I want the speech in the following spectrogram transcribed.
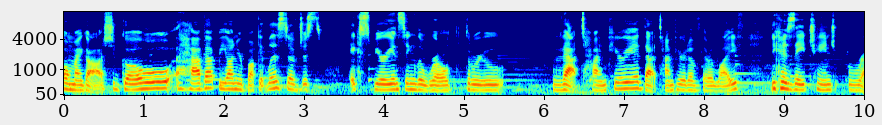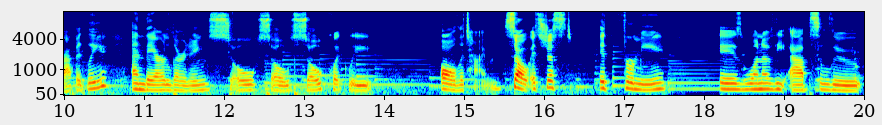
oh my gosh, go have that be on your bucket list of just experiencing the world through that time period, that time period of their life, because they change rapidly and they are learning so, so, so quickly all the time. So it's just, it for me is one of the absolute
